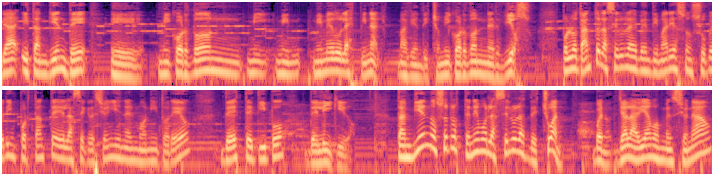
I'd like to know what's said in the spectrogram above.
¿ya? y también de eh, mi cordón, mi, mi, médula espinal, más bien dicho, mi cordón nervioso. Por lo tanto, las células ependimarias son súper importantes en la secreción y en el monitoreo de este tipo de líquido. También nosotros tenemos las células de Schwann. Bueno, ya la habíamos mencionado,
